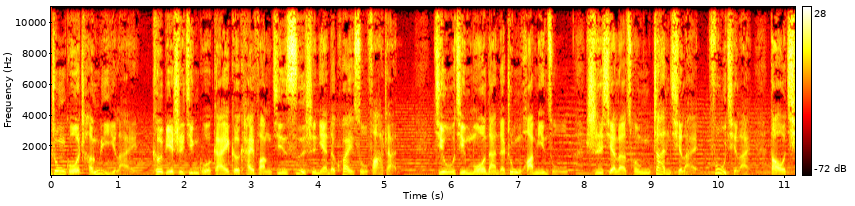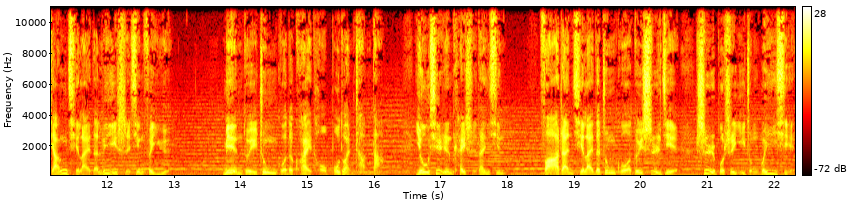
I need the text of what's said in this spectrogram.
中国成立以来，特别是经过改革开放近四十年的快速发展，久经磨难的中华民族实现了从站起来、富起来到强起来的历史性飞跃。面对中国的块头不断长大，有些人开始担心，发展起来的中国对世界是不是一种威胁？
